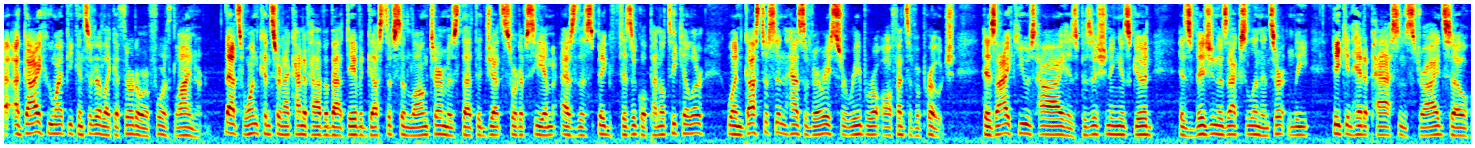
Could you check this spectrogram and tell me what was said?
a guy who might be considered like a third or a fourth liner. That's one concern I kind of have about David Gustafsson long term is that the Jets sort of see him as this big physical penalty killer when Gustafsson has a very cerebral offensive approach. His IQ is high, his positioning is good, his vision is excellent, and certainly he can hit a pass in stride. So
